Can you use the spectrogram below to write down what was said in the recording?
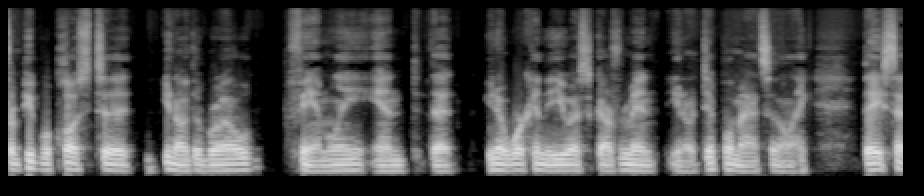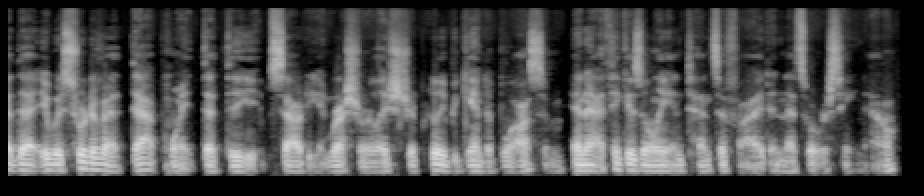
from people close to, you know, the royal family and that you know, work in the U.S. government, you know, diplomats and the like, they said that it was sort of at that point that the Saudi and Russian relationship really began to blossom, and I think is only intensified, and that's what we're seeing now.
